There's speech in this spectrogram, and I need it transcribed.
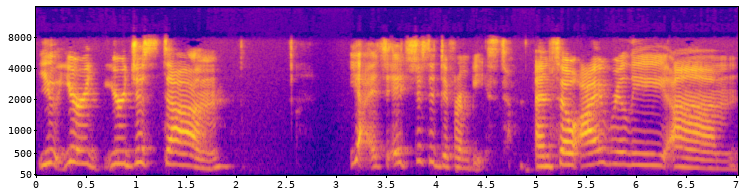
you you're you're just um yeah, it's it's just a different beast. And so I really um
